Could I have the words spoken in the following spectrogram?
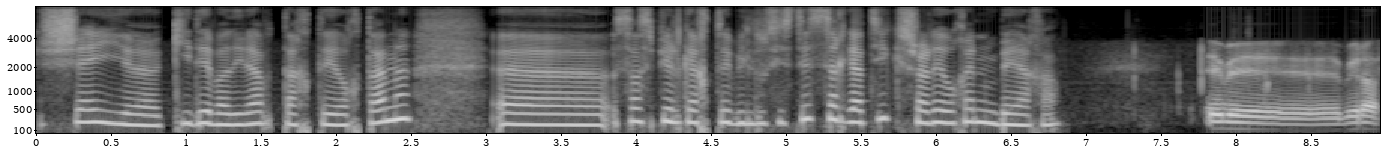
sei uh, kide badira tarte hortan. Uh, zazpi elkarte bildu zizte, zergatik xare horren beharra? Ebe, beraz,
